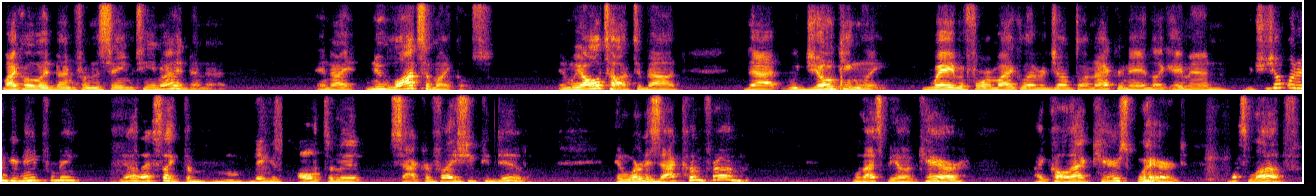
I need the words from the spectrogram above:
Michael had been from the same team I had been at. And I knew lots of Michaels. And we all talked about that we jokingly, way before Michael ever jumped on that grenade, like, hey man, would you jump on a grenade for me? You know, that's like the biggest ultimate sacrifice you could do. And where does that come from? Well, that's beyond care. I call that care squared. That's love.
